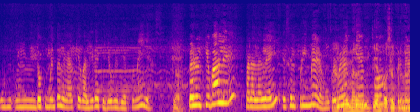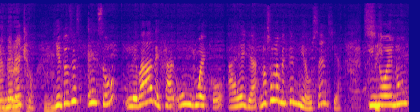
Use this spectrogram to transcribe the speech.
un, un documento legal que valida que yo vivía con ellas. Claro. Pero el que vale para la ley es el primero. El primero en primero tiempo, es el, primero en derecho. Ujú. Y entonces eso le va a dejar un hueco a ella, no solamente en mi ausencia, sino en un,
